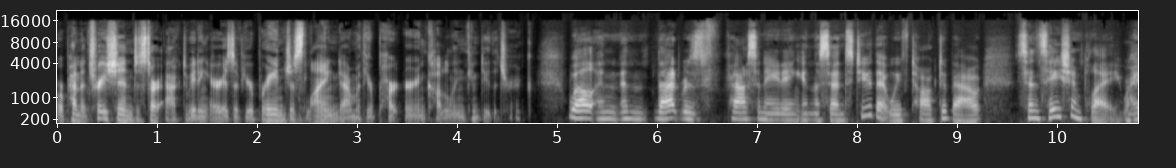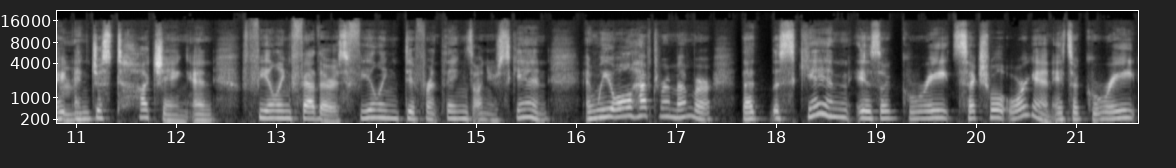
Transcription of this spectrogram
or penetration to start activating areas of your brain. Just lying down with your partner and cuddling can do the trick. Well, and, and that was fascinating in the sense, too, that we've talked about sensation play, right? Mm-hmm. And just touching and feeling feathers, feeling different things on your skin. And we all have to remember that the skin is a great sexual organ. It's a great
